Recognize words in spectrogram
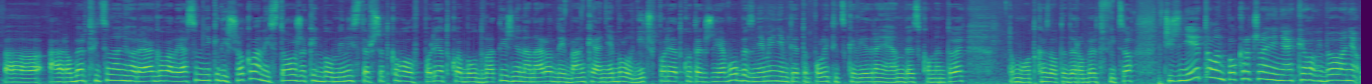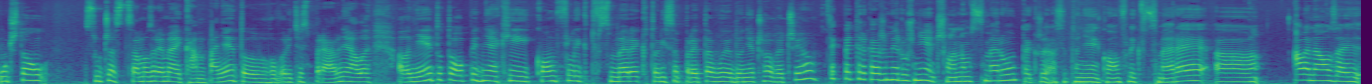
A Robert Fico na neho reagoval. Ja som niekedy šokovaný z toho, že keď bol minister, všetko bolo v poriadku a bol dva týždne na Národnej banke a nebolo nič v poriadku, takže ja vôbec nemienim tieto politické vyjadrenia MBS komentovať. Tomu odkázal teda Robert Fico. Čiže nie je to len pokračovanie nejakého vybavovania účtov súčasť samozrejme aj kampane, to hovoríte správne, ale, ale nie je toto opäť nejaký konflikt v smere, ktorý sa pretavuje do niečoho väčšieho? Tak Peter Kažimír už nie je členom smeru, takže asi to nie je konflikt v smere. Ale naozaj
